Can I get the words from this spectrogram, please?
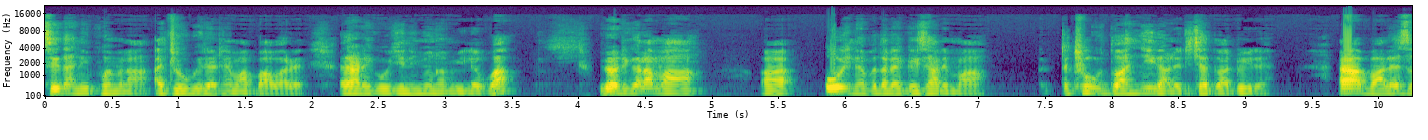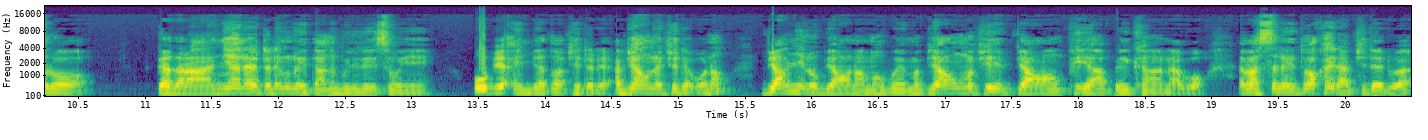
စေးတိုင်တွေဖွင့်မလားအကျိုးပေးတဲ့ထဲမှာပါပါတယ်အဲ့ဒါတွေကိုယင်းနှမြုံနှံပြီးလုပ်ပါပြီးတော့ဒီကလာမှာအာ အိုးရင်နဲ့ပတ်သက်တဲ့ကိစ္စတွေမှာတချို့သွားညှိတာလေးတစ်ချက်သွားတွေ့တယ်အဲ့ဒါဗာလဲဆိုတော့ကန်တရာညံ့တဲ့တနင်္ဂနွေတာသမီးလေးတွေဆိုရင်အိုးပြက်အိမ်ပြက်သွားဖြစ်တတ်တယ်အပြောင်းလည်းဖြစ်တယ်ပေါ့နော်ပြောင်းရင်လို့ပြောင်းအောင်တာမဟုတ်ပဲမပြောင်းမဖြစ်ပြောင်းအောင်ဖိအားပေးခံရတာပေါ့အဲ့မှာစနေသွားခိုက်တာဖြစ်တဲ့အတွက်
